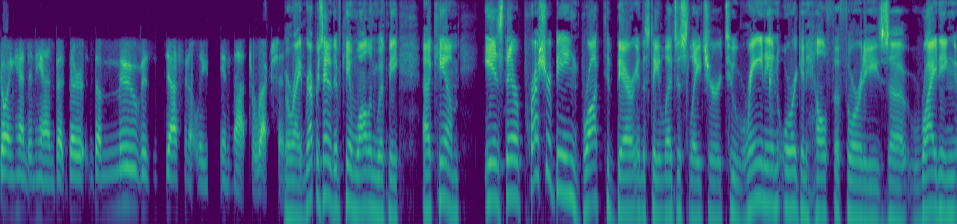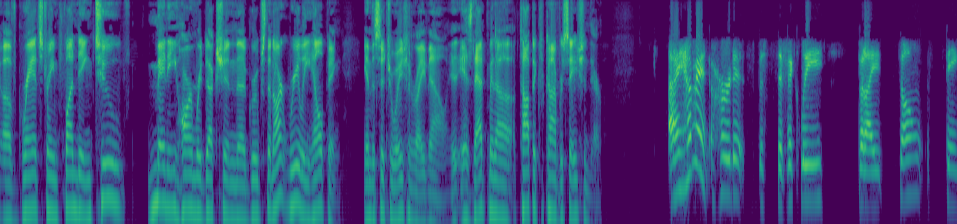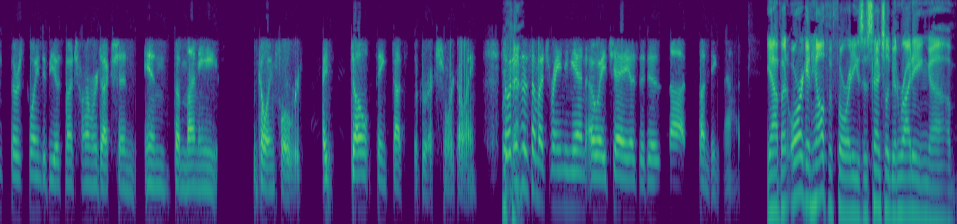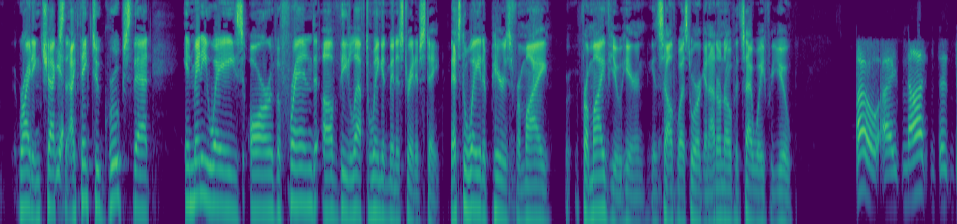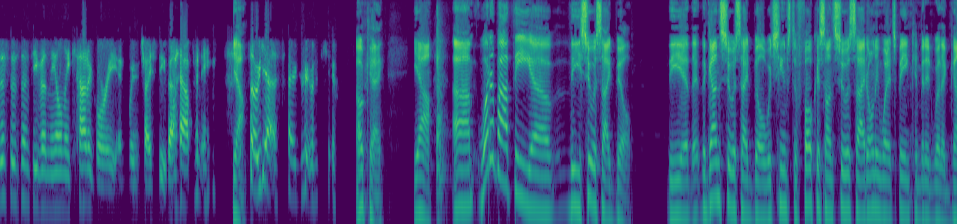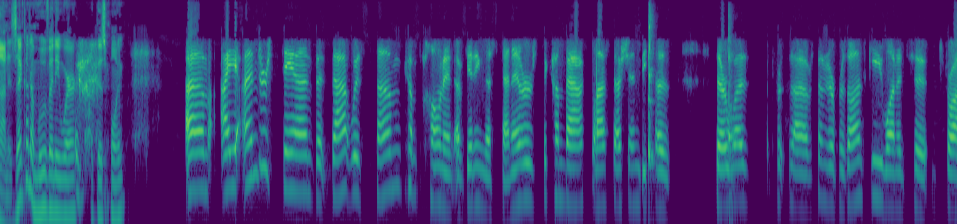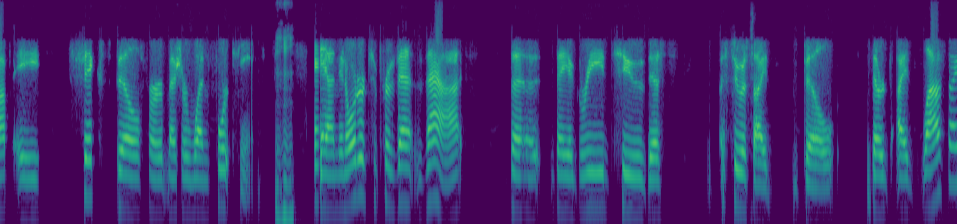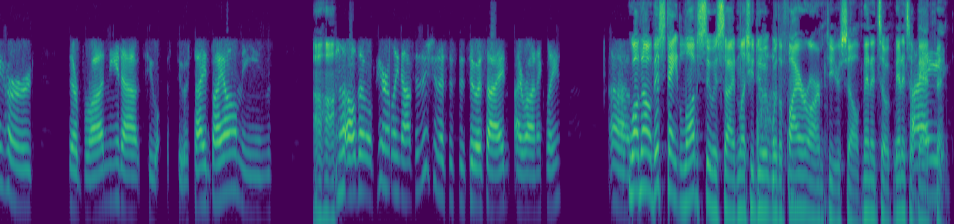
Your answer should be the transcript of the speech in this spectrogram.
going hand in hand, but the move is definitely in that direction. All right. Representative Kim Wallan with me. Uh, Kim, is there pressure being brought to bear in the state legislature to rein in Oregon health authorities' uh, writing of grant stream funding to many harm reduction uh, groups that aren't really helping in the situation right now? Has that been a topic of conversation there? I haven't heard it specifically, but I don't think there's going to be as much harm reduction in the money going forward. I don't think that's the direction we're going. So okay. it isn't so much reining in OHA as it is not funding that. Yeah, but Oregon Health Authority has essentially been writing uh, writing checks, I think, to groups that, in many ways, are the friend of the left wing administrative state. That's the way it appears from my from my view here in, in Southwest Oregon. I don't know if it's that way for you. Oh, I not. This isn't even the only category in which I see that happening. Yeah. So yes, I agree with you. Okay. Yeah. Um, what about the uh, the suicide bill, the, uh, the, the gun suicide bill, which seems to focus on suicide only when it's being committed with a gun? Is that going to move anywhere at this point? Um, I understand that that was some component of getting the senators to come back last session because there was uh, Senator Prozanski wanted to drop a fixed bill for Measure 114. Mm-hmm. And in order to prevent that, the they agreed to this suicide bill. They're, I last I heard, they're broadening it out to suicide by all means. Uh-huh. Although apparently not physician assisted suicide, ironically. Um, well, no, this state loves suicide unless you do it with a firearm to yourself. Then it's a then it's a bad I, thing.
